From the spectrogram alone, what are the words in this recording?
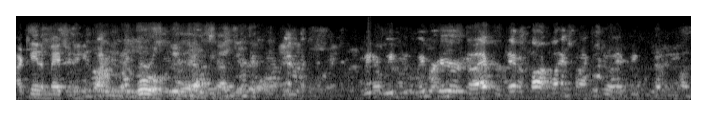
I can't imagine anybody in the world doing that outside Jim. We, we, we were here uh, after ten o'clock last night, we still had people coming in.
